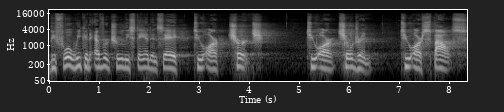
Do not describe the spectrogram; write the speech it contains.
before we can ever truly stand and say to our church, to our children, to our spouse,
